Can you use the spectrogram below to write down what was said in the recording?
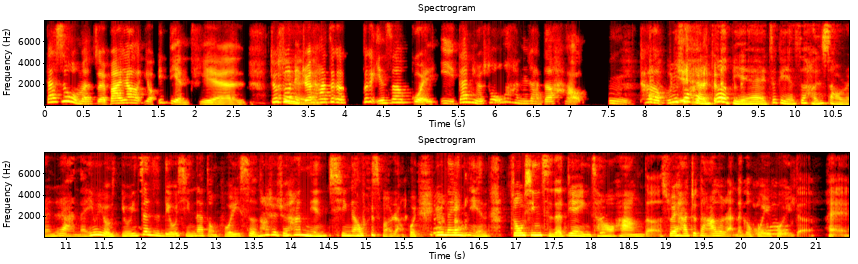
但是我们嘴巴要有一点甜。就说你觉得它这个这个颜色诡异，但你们说哇，你染的好。嗯，特不是说很 特别，这个颜色很少人染呢，因为有有一阵子流行那种灰色，然后就觉得他年轻啊，为什么要染灰？因为那一年周星驰的电影超夯的，所以他就大家都染那个灰灰的。嘿，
